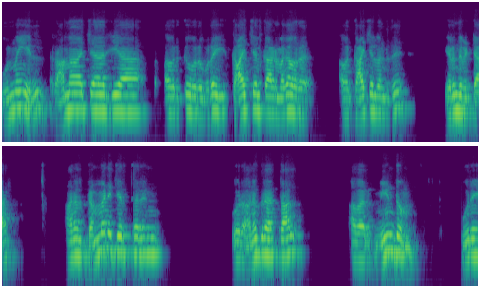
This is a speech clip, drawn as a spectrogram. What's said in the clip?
உண்மையில் ராமாச்சாரியா அவருக்கு ஒரு முறை காய்ச்சல் காரணமாக அவர் அவர் காய்ச்சல் வந்தது இறந்து விட்டார். ஆனால் பிரம்மணி தீர்த்தரின் ஒரு அனுகிரகத்தால் அவர் மீண்டும் உரை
